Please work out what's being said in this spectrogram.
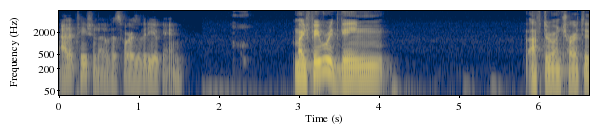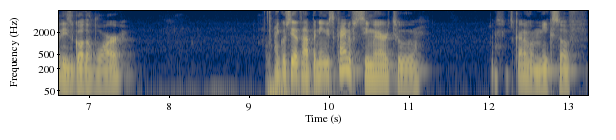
adaptation of as far as a video game? My favorite game after Uncharted is God of War. I could see that happening. It's kind of similar to. It's kind of a mix of,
